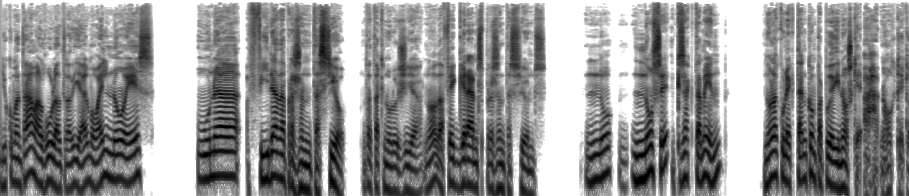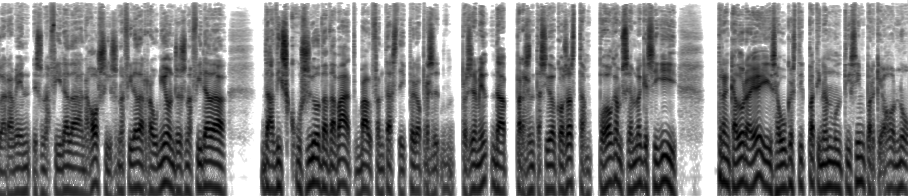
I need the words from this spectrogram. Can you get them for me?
Jo comentava amb algú l'altre dia, eh? el mobile no és una fira de presentació de tecnologia, no? de fer grans presentacions. No, no sé exactament, no la conec tant com per poder dir, no, és que, ah, no, que clarament és una fira de negocis, una fira de reunions, és una fira de, de discussió, de debat, val, fantàstic, però precisament de presentació de coses tampoc em sembla que sigui trencadora, eh? I segur que estic patinant moltíssim perquè, oh, no,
